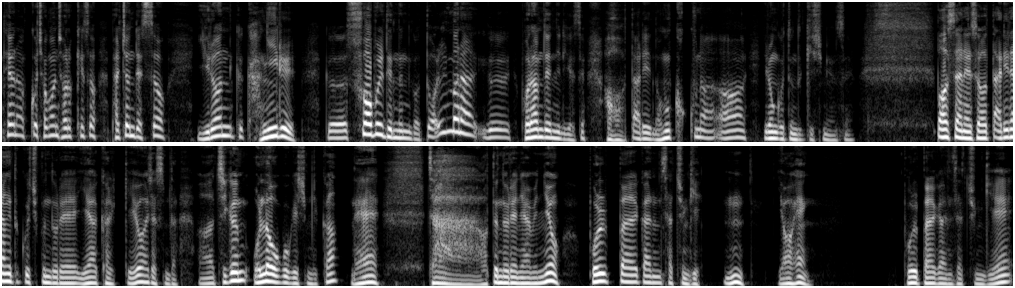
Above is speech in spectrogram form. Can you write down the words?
태어났고 저건 저렇게 해서 발전됐어. 이런 그 강의를 그 수업을 듣는 것도 얼마나 그 보람된 일이겠어요. 아, 딸이 너무 컸구나. 아, 이런 것도 느끼시면서요. 버스 안에서 딸이랑 듣고 싶은 노래 예약할게요 하셨습니다. 아, 지금 올라오고 계십니까? 네. 자, 어떤 노래냐면요. 볼빨간 사춘기. 음, 여행. 볼빨간 사춘기의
